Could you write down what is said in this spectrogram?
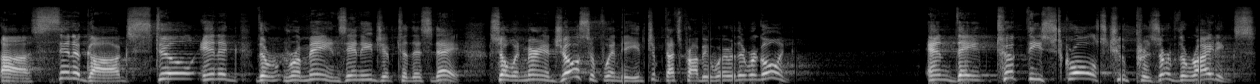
uh, synagogues still in a, the remains in Egypt to this day. So when Mary and Joseph went to Egypt, that's probably where they were going. And they took these scrolls to preserve the writings.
